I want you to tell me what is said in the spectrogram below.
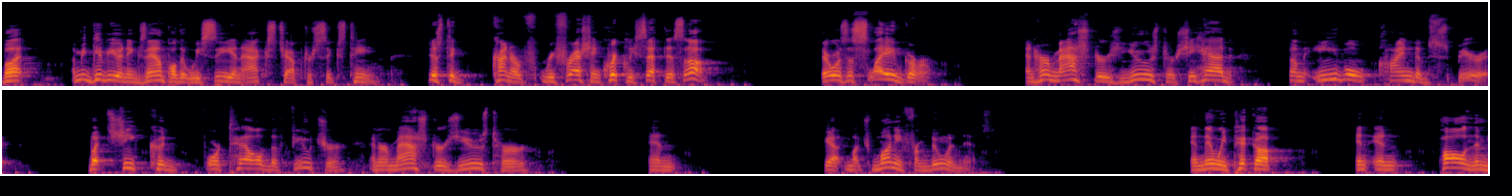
but let me give you an example that we see in Acts chapter 16. Just to kind of refresh and quickly set this up, there was a slave girl, and her masters used her. She had some evil kind of spirit, but she could foretell the future, and her masters used her and got much money from doing this. And then we pick up, and, and Paul and them,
